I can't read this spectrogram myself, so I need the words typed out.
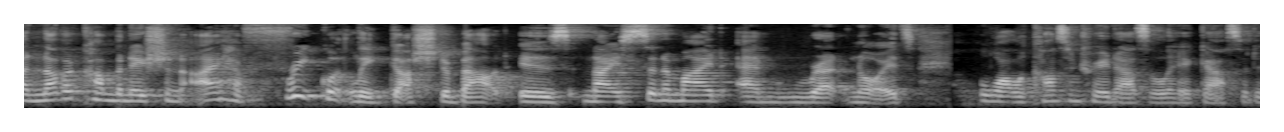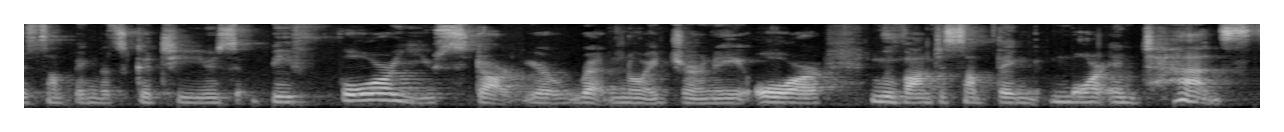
Another combination I have frequently gushed about is niacinamide and retinoids. While a concentrated azelaic acid is something that's good to use before you start your retinoid journey or move on to something more intense,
